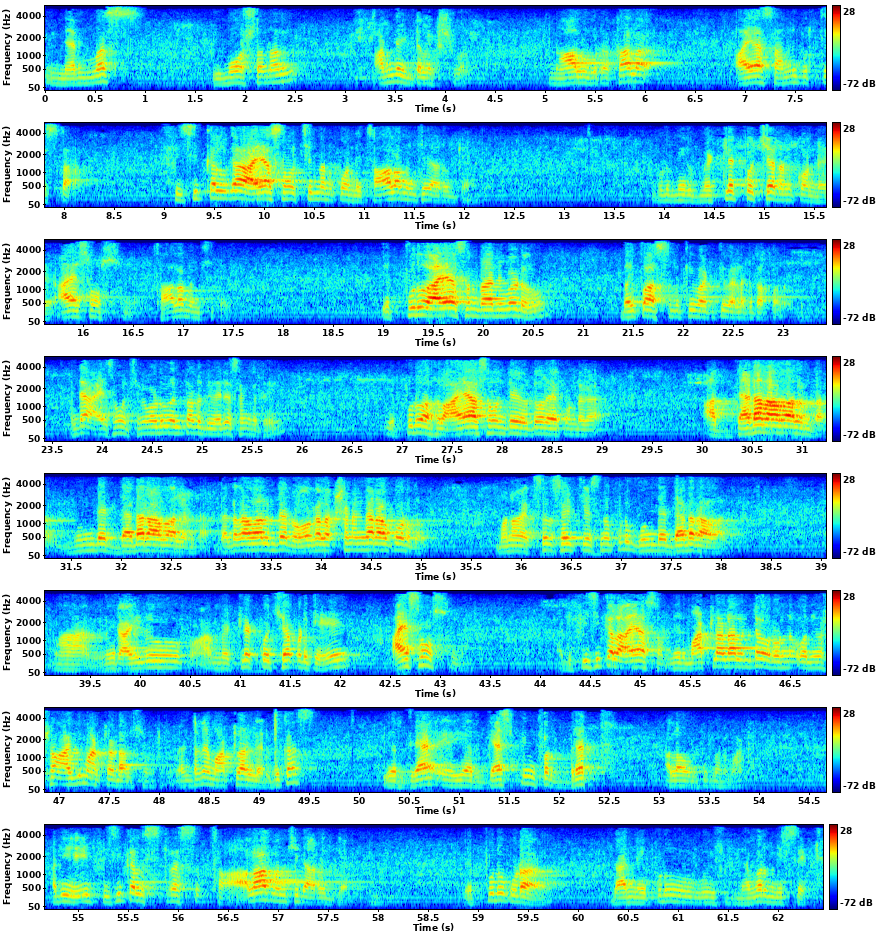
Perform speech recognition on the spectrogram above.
nervous emotional and intellectual నాలుగు రకాల ఆయాసాన్ని గుర్తిస్తారు. ఫిజికల్గా ఆయాసం వచ్చిందనుకోండి చాలా మంచిది ఆరోగ్యానికి ఇప్పుడు మీరు మెట్లు వచ్చారనుకోండి ఆయాసం వస్తుంది చాలా మంచిది. ఎప్పుడు ఆయాసం రానివాడు బైపాస్లకి వాటికి వెళ్ళక తప్పదు. అంటే ఆయాసం వచ్చినవాడు వెళ్తాడు అది వేరే సంగతి. ఎప్పుడు అసలు ఆయాసం అంటే ఏమిటో లేకుండా ఆ దడ రావాలంటారు గుండె దడ రావాలంటారు. దడ రావాలంటే రోగ లక్షణంగా రాకూడదు. మనం ఎక్సర్సైజ్ చేసినప్పుడు గుండె దడ రావాలి. మీరు ఐదు మెట్లు వచ్చేప్పటికీ ఆయాసం వస్తుంది. అది ఫిజికల్ ఆయాసం. మీరు మాట్లాడాలంటే రెండు ఒక నిమిషం ఆగి మాట్లాడాల్సి ఉంటుంది. వెంటనే మాట్లాడలేరు. బికాస్ యూఆర్ గ్రా యూఆర్ గ్యాస్పింగ్ ఫర్ బ్రెత్ అలా ఉంటుందన్నమాట. అది ఫిజికల్ స్ట్రెస్ చాలా మంచిది ఆరోగ్యం ఎప్పుడు కూడా దాన్ని ఎప్పుడు we should never miss it.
